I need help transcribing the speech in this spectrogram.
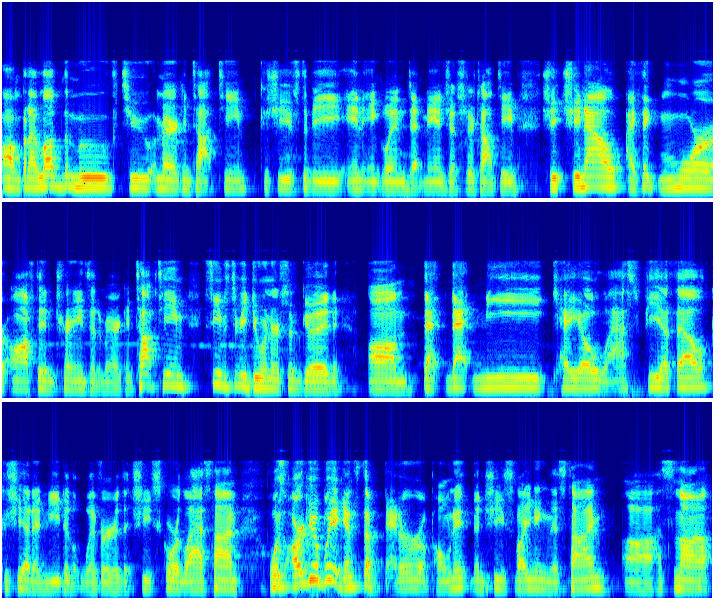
Um, but I love the move to American Top Team because she used to be in England at Manchester Top Team. She she now I think more often trains at American Top Team. Seems to be doing her some good. Um, that that knee KO last PFL because she had a knee to the liver that she scored last time was arguably against a better opponent than she's fighting this time. Uh, Hasna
